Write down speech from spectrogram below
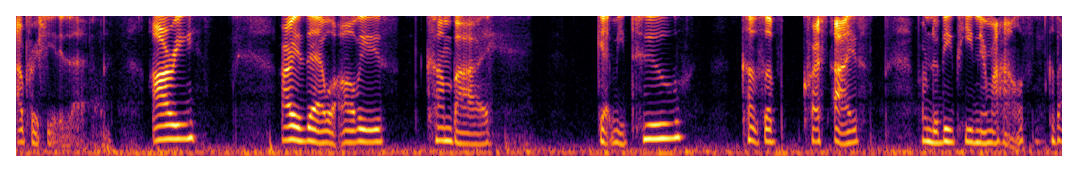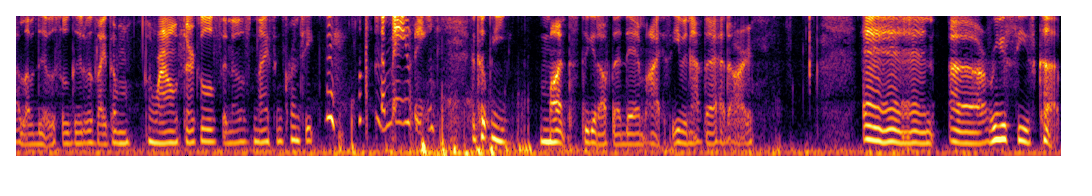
I appreciated that. Ari, Ari's dad will always come by, get me two cups of crushed ice from the BP near my house because I loved it. It was so good. It was like them round circles and it was nice and crunchy. Mm, amazing. It took me months to get off that damn ice, even after I had Ari. And a Reese's cup,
